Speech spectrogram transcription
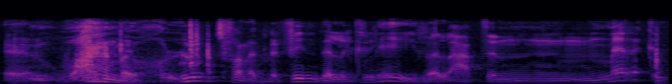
een warme gloed van het bevindelijk leven laten merken.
